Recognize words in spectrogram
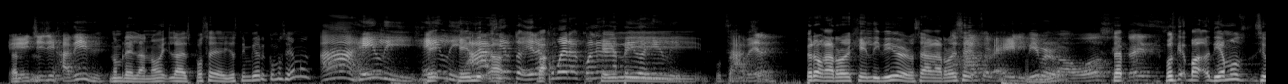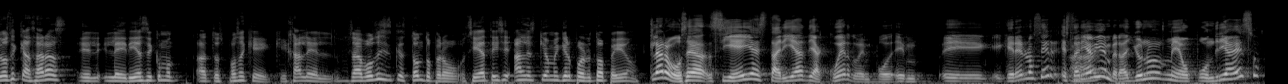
La- Eh, Gigi Hadid. Nombre, la no- la esposa de Justin Bieber, ¿cómo se llama? Ah, Hailey, Ha- Hailey. Hailey, ah, cierto, era, ¿cómo era? ¿Cuál era el apellido de Hailey? puta, no Saber. sé. Pero agarró el Hailey Bieber, o sea, agarró ese Ah, solo Hailey Bieber, vos. o sea, Entonces, pues que, digamos, si vos te casaras, le dirías así como a tu esposa que, que jale el... O sea, vos decís que es tonto, pero si ella te dice, ah, es que yo me quiero poner tu apellido. Claro, o sea, si ella estaría de acuerdo en, en, eh, quererlo hacer, estaría Ajá. bien, ¿verdad? Yo no me opondría a eso,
